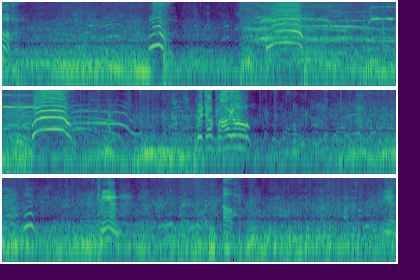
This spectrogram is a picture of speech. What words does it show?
Oh. Woo! Woo! Good job, Kyle. Oh my gosh. Woo. Man. Oh. Man.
